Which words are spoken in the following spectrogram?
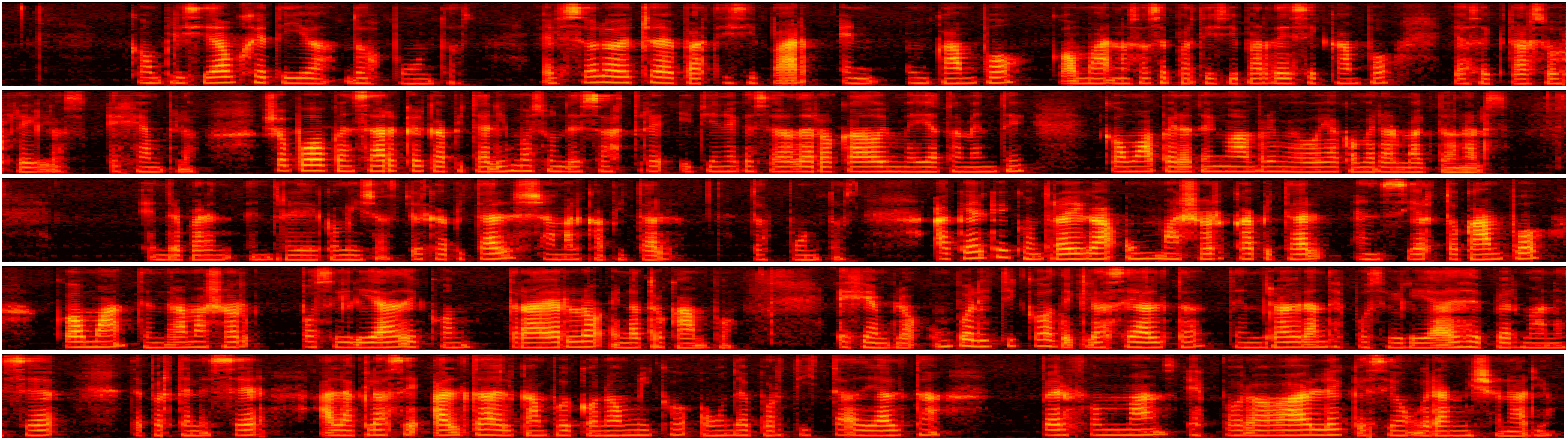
Complicidad objetiva, dos puntos. El solo hecho de participar en un campo, coma, nos hace participar de ese campo y aceptar sus reglas. Ejemplo, yo puedo pensar que el capitalismo es un desastre y tiene que ser derrocado inmediatamente, como pero tengo hambre y me voy a comer al McDonald's. Entre, entre comillas, el capital llama al capital. Dos puntos. Aquel que contraiga un mayor capital en cierto campo, coma, tendrá mayor posibilidad de contraerlo en otro campo. Ejemplo, un político de clase alta tendrá grandes posibilidades de permanecer, de pertenecer a la clase alta del campo económico o un deportista de alta performance es probable que sea un gran millonario.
